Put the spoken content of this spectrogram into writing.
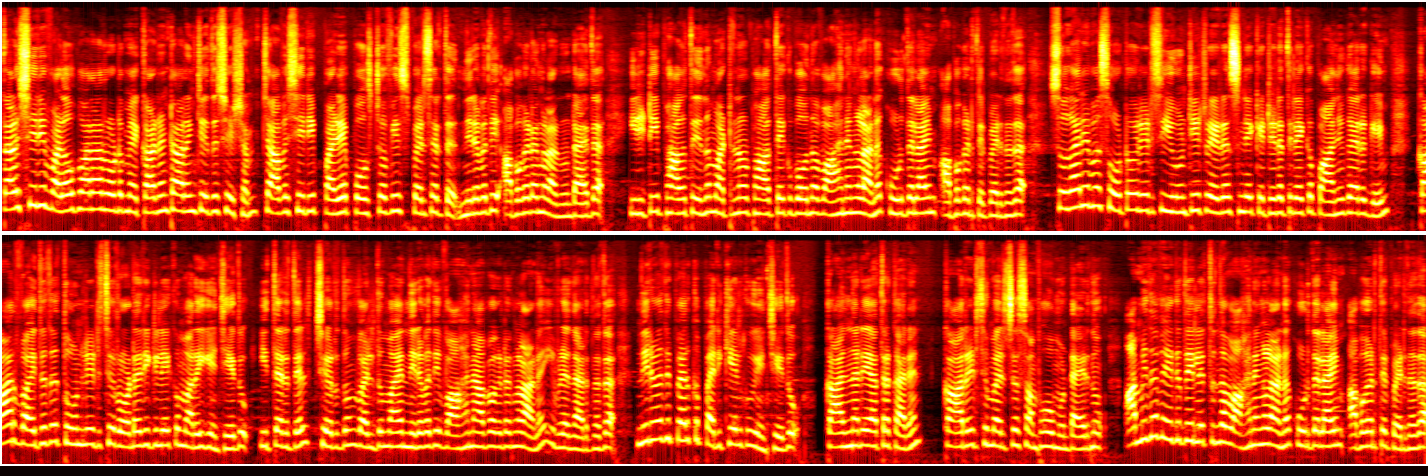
Thalassery Valavupara road macadam tarring ചെയ്ത ശേഷം ചാവശ്ശേരി പഴയ പോസ്റ്റ് ഓഫീസ് പരിസരത്ത് നിരവധി അപകടങ്ങളാണ് ഉണ്ടായത്. ഇരിട്ടി ഭാഗത്ത് നിന്ന് മട്ടന്നൂർ ഭാഗത്തേക്ക് പോകുന്ന വാഹനങ്ങളാണ് കൂടുതലായും അപകടത്തിൽപ്പെടുന്നത്. സ്വകാര്യ ബസ് ഓട്ടോയിലിടിച്ച് യൂണിറ്റി ട്രേഡേഴ്സിന്റെ കെട്ടിടത്തിലേക്ക് പാഞ്ഞുകയറുകയും കാർ വൈദ്യുത തൂണിലിടിച്ച് റോഡരികിലേക്ക് മറിയുകയും ചെയ്തു. ഇത്തരത്തിൽ ചെറുതും വലുതുമായ നിരവധി വാഹനാപകടങ്ങളാണ് ഇവിടെ നടന്നത്. നിരവധി പേർക്ക് പരിക്കേൽക്കുകയും ചെയ്തു. കാൽനടയാത്രക്കാരൻ കാറിടിച്ച് മരിച്ച സംഭവമുണ്ടായിരുന്നു അമിത വേഗതയിലെത്തുന്ന വാഹനങ്ങളാണ് കൂടുതലായും അപകടത്തിൽപ്പെടുന്നത്.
